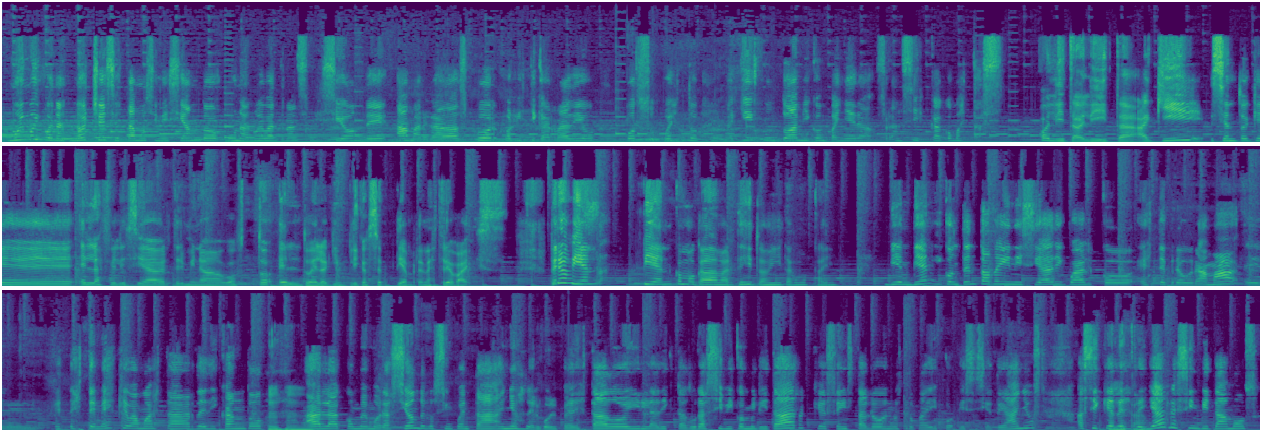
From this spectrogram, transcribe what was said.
Muy muy buenas noches, estamos iniciando una nueva transmisión de Amargadas por Holística Radio, por supuesto, aquí junto a mi compañera Francisca, ¿cómo estás? Olita, olita. Aquí siento que es la felicidad de haber terminado agosto, el duelo que implica septiembre en nuestro país. Pero bien, bien, como cada martes y tu amiguita, ¿cómo está ahí? Bien, bien, y contenta de iniciar igual con este programa, eh, este mes que vamos a estar dedicando a la conmemoración de los 50 años del golpe de Estado y la dictadura cívico-militar que se instaló en nuestro país por 17 años. Así que desde ya les invitamos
